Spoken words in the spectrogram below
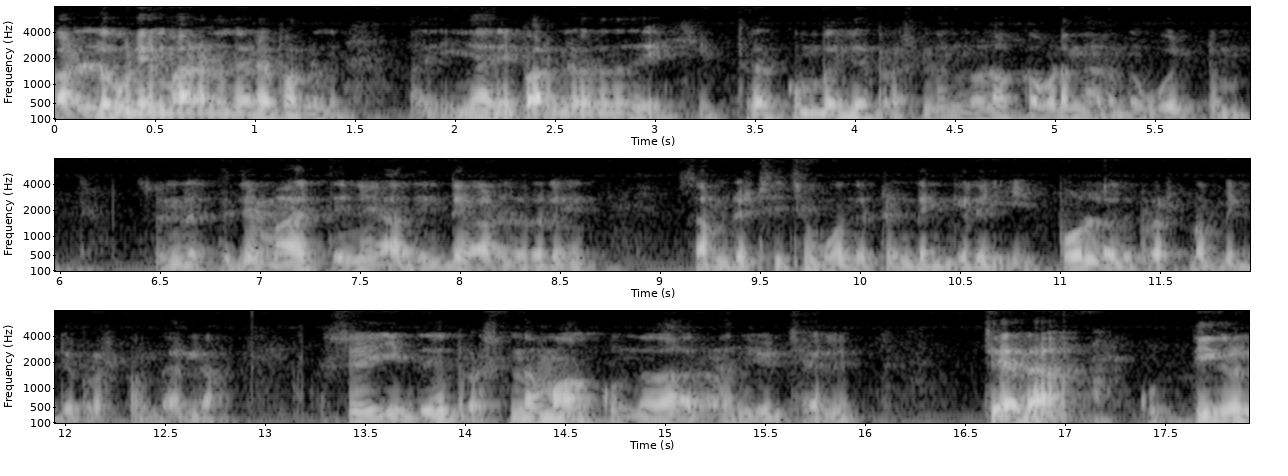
കള്ളുകുടിയന്മാരാണെന്ന് വരെ പറഞ്ഞത് ഞാൻ പറഞ്ഞു വരുന്നത് ഇത്രക്കും വലിയ പ്രശ്നങ്ങളൊക്കെ അവിടെ നടന്നു പോയിട്ടും സുന്നത്ത് ജമാഅത്തിനെ അതിന്റെ ആളുകൾ സംരക്ഷിച്ചു പോന്നിട്ടുണ്ടെങ്കിൽ ഇപ്പോൾ ഉള്ളത് പ്രശ്നം വലിയ പ്രശ്നമൊന്നുമല്ല പക്ഷേ ഇത് പ്രശ്നമാക്കുന്നത് ആരാണെന്ന് ചോദിച്ചാൽ ചില കുട്ടികൾ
